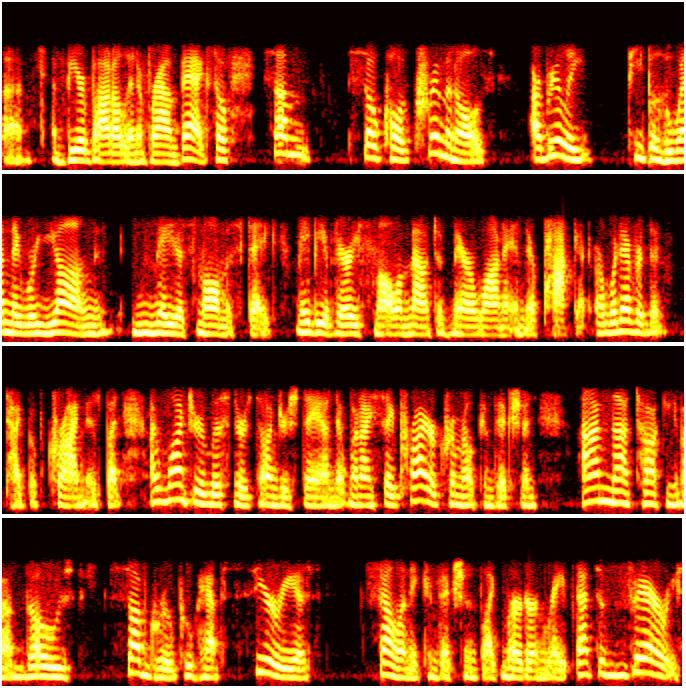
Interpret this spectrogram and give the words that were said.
a, a beer bottle in a brown bag. So some so called criminals are really people who, when they were young, made a small mistake, maybe a very small amount of marijuana in their pocket, or whatever the type of crime is. But I want your listeners to understand that when I say prior criminal conviction, I'm not talking about those subgroup who have serious felony convictions like murder and rape. That's a very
